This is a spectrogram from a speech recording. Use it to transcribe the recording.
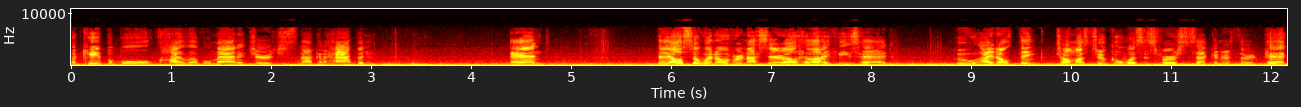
a capable high level manager. It's just not going to happen. And they also went over Nasser Al Khelaifi's head, who I don't think Thomas Tuchel was his first, second, or third pick.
